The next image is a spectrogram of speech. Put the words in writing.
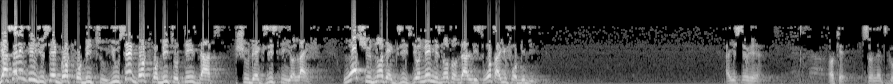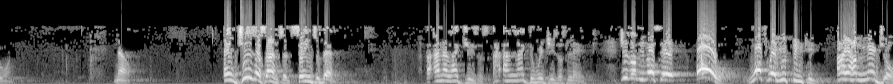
There are certain things you say God forbid to. You say God forbid to things that should exist in your life. What should not exist? Your name is not on that list. What are you forbidding? Are you still here? Okay, so let's go on. Now, and Jesus answered, saying to them, and I like Jesus. I, I like the way Jesus led. Jesus did not say, Oh, what were you thinking? I am major.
